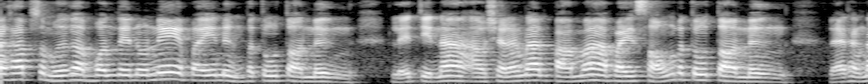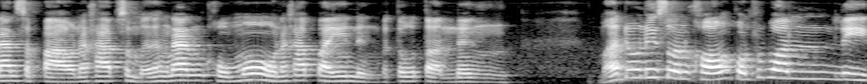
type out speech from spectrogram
นะครับเสมอกับบอนเดโนเน่ไป 1 ประตูต่อ 1 เลจิน่าเอาชนะทางด้านปาม่าไป 2 ประตูต่อ 1 และทางด้านสเปานะครับเสมอทางด้านโคโมนะครับไป 1 ประตูต่อ 1 มาดูในส่วนของผลฟุตบอลลีก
